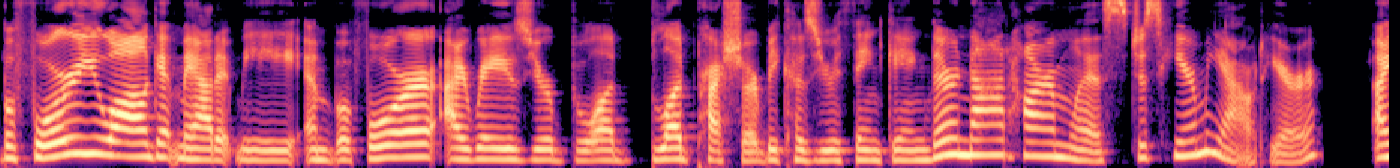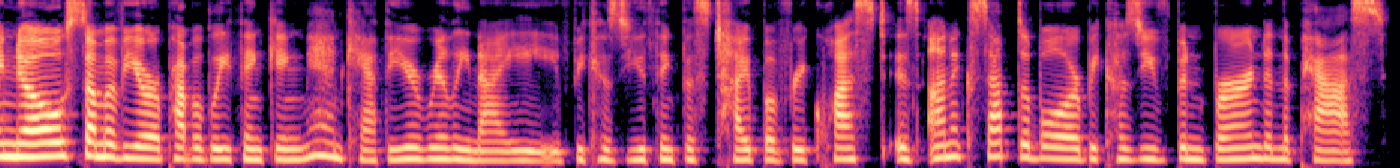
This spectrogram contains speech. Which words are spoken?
before you all get mad at me and before I raise your blood blood pressure because you're thinking they're not harmless, just hear me out here. I know some of you are probably thinking, man, Kathy, you're really naive because you think this type of request is unacceptable or because you've been burned in the past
